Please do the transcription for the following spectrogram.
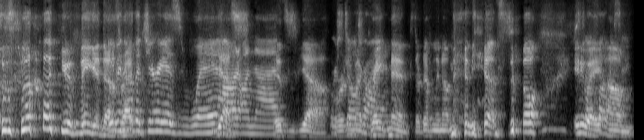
does. you think it does, Even right? though the jury is way Yes, out on that. it's yeah, We're we're, still talking about great trying. men because they're definitely not men yet. So anyway, um,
